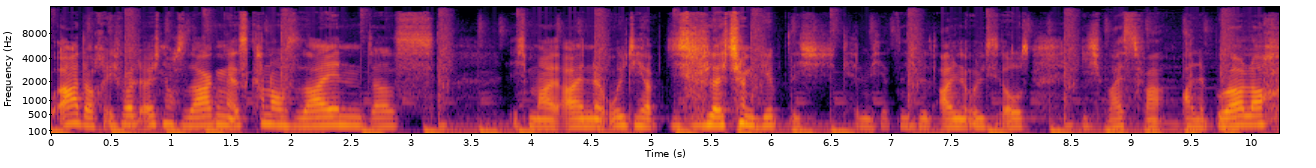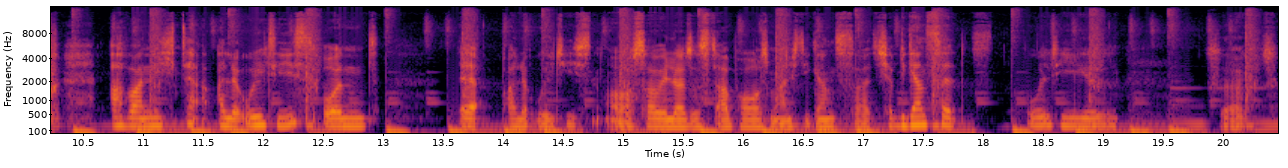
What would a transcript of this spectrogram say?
Ah, doch, ich wollte euch noch sagen, es kann auch sein, dass ich mal eine Ulti habe, die es vielleicht schon gibt. Ich kenne mich jetzt nicht mit allen Ultis aus. Ich weiß zwar alle Brawler, aber nicht alle Ultis und äh, alle Ultis. Oh, sorry Leute, Star Powers meine ich die ganze Zeit. Ich habe die ganze Zeit Ulti gesagt.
